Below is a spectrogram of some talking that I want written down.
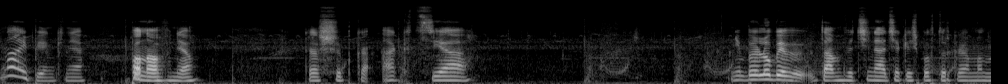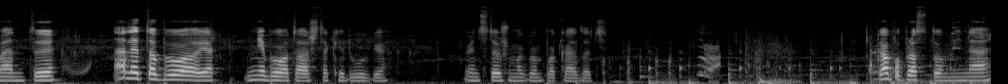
No i pięknie. Ponownie. Taka szybka akcja. Niby lubię tam wycinać jakieś powtórkowe momenty, ale to było jak... nie było to aż takie długie. Więc to już mogłem pokazać. Go po prostu minę.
